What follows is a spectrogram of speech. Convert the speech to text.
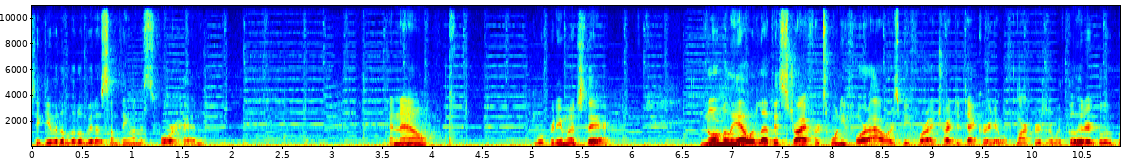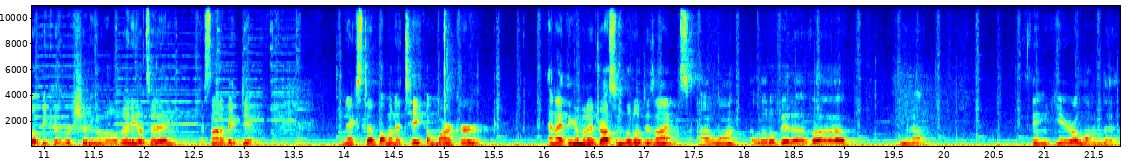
to give it a little bit of something on its forehead. And now, we're pretty much there. Normally I would let this dry for 24 hours before I tried to decorate it with markers or with glitter glue, but because we're shooting a little video today, it's not a big deal. Next up, I'm gonna take a marker, and I think I'm gonna draw some little designs. I want a little bit of a, you know, thing here along the,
